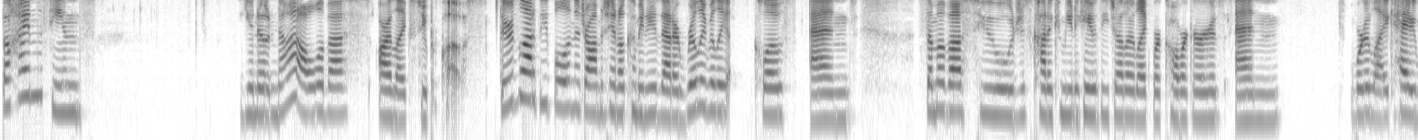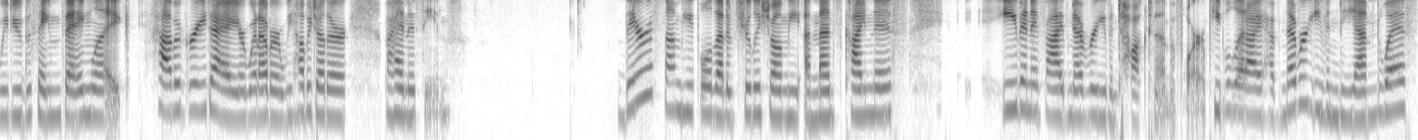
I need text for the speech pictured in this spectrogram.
behind the scenes, you know, not all of us are like super close. There's a lot of people in the drama channel community that are really, really close, and some of us who just kind of communicate with each other like we're coworkers and we're like, hey, we do the same thing, like, have a great day or whatever. We help each other behind the scenes. There are some people that have truly shown me immense kindness even if I've never even talked to them before. People that I have never even DM'd with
